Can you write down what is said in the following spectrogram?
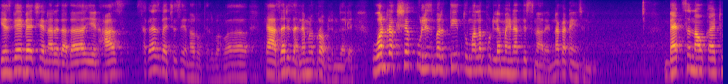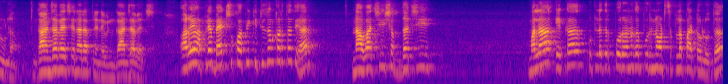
एस बी आय बॅच येणार आहे दादा. ये आज. सगळ्याच बॅचेस येणार होते बाबा. हे आजारी झाल्यामुळे प्रॉब्लेम झाले. वनरक्षक पोलीस भरती तुम्हाला पुढल्या महिन्यात दिसणार आहे. नका टेन्शन घेऊ. बॅचचं नाव काय ठेवलं? गांजा बॅच येणार आपले आपली नवीन. गांजा बॅच अरे आपल्या बॅचची कॉपी किती जण करतात यार? नावाची शब्दाची. मला एका कुठल्या तर पोरानं का पूर्ण व्हॉट्सअपला पाठवलं होतं.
